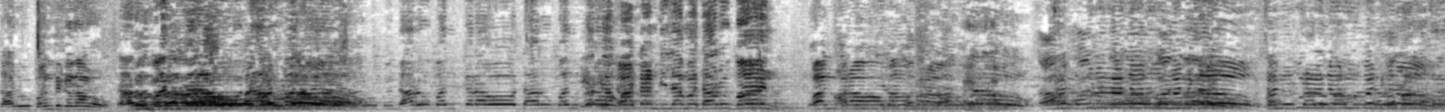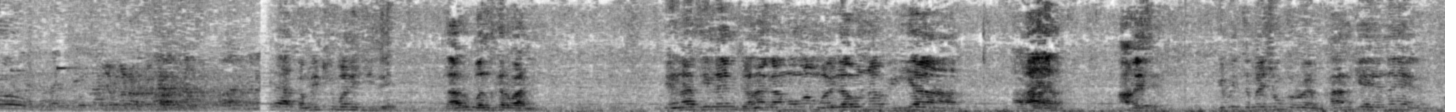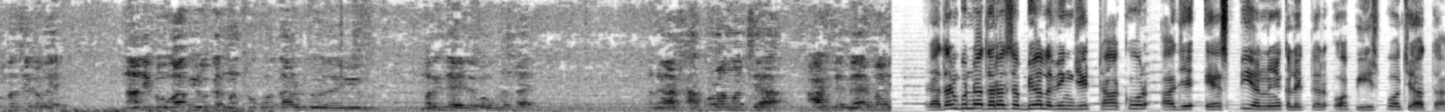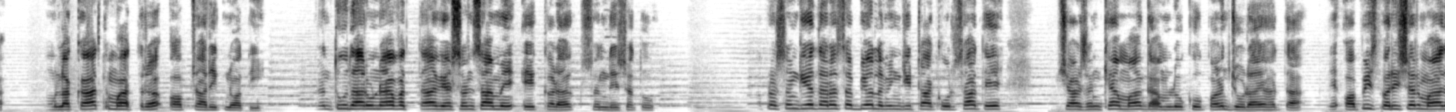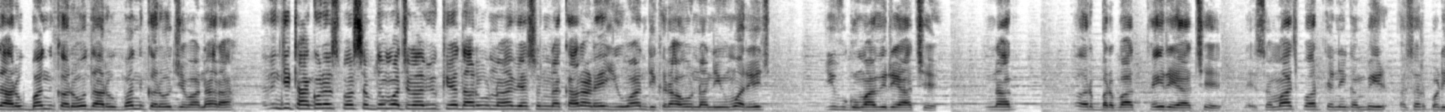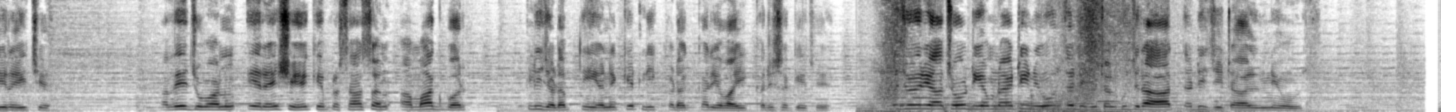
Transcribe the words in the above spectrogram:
દારૂ બંધ કરાવો દારૂ બંધ કરાવો દારૂ બંધ દારૂ બંધ કરાવો દારૂ બંધ કરાવો પાટણ જિલ્લામાં દારૂ બંધ બંધ કરાવો બંધ કરાવો સંપૂર્ણ દારૂ બંધ કરાવો સંપૂર્ણ દારૂ બંધ કરાવો આ કમિટી બની ગઈ છે દારૂ બંધ કરવાની. એનાથી લઈને ઘણા ગામોમાં મહિલાઓના વીડિયા આવે છે. કે ભાઈ તમે શું કરો એમ? કારણ કે એને ખબર છે હવે નાની બહુ આવી હોય, ઘરમાં છોકરો દારૂ હોય મરી જાય એટલે બહુ દંડાય. અને આ ઠાકોરામાં છે આ. એટલે મહેરબાની. રાધનપુરના ધારાસભ્ય લવિંગજી ઠાકોર આજે એસપી અને કલેક્ટર ઓફિસ પહોંચ્યા હતા. મુલાકાત માત્ર ઔપચારિક નહોતી, પરંતુ દારૂના વધતા વ્યસન સામે એક કડક સંદેશ હતો. આ પ્રસંગે ધારાસભ્ય લવિંગજી ઠાકોર સાથે વિશાળ સંખ્યામાં ગામ લોકો પણ જોડાયા હતા. અને ઓફિસ પરિસરમાં દારૂ બંધ કરો, દારૂ બંધ કરો જેવા નારા લવિંગજી ઠાકોરે સ્પષ્ટ શબ્દોમાં જણાવ્યું કે દારૂના વ્યસનના કારણે યુવાન દીકરાઓ નાની ઉંમરે જ જીવ ગુમાવી રહ્યા છે. ના પર બરબાદ થઈ રહ્યા છે ને સમાજ પર તેની ગંભીર અસર પડી રહી છે. હવે જોવાનું એ રહેશે કે પ્રશાસન આ માર્ગ પર કેટલી ઝડપથી અને કેટલી કડક કાર્યવાહી કરી શકે છે. તમે જોઈ રહ્યા છો DM ninety news, digital Gujarat, digital news.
